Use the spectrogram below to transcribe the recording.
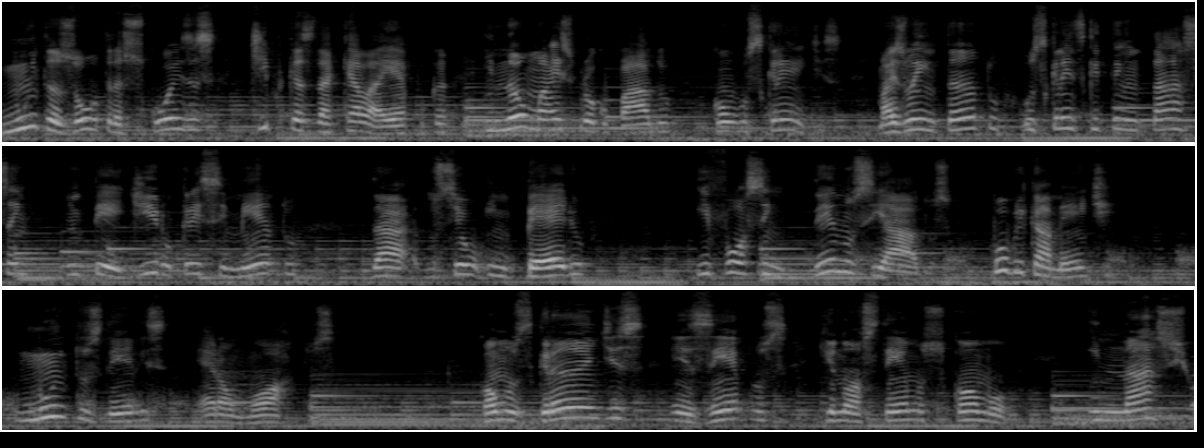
muitas outras coisas típicas daquela época e não mais preocupado com os crentes. Mas, no entanto, os crentes que tentassem impedir o crescimento da, do seu império e fossem denunciados publicamente, muitos deles eram mortos. Como os grandes exemplos que nós temos, como Inácio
